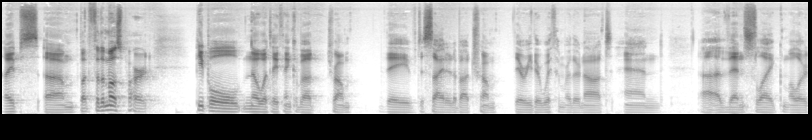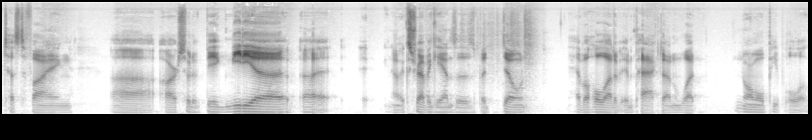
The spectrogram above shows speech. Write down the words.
types, um, but for the most part, people know what they think about Trump they've decided about Trump. They're either with him or they're not. And uh, events like Mueller testifying uh, are sort of big media, uh, you know, extravaganzas, but don't have a whole lot of impact on what normal people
